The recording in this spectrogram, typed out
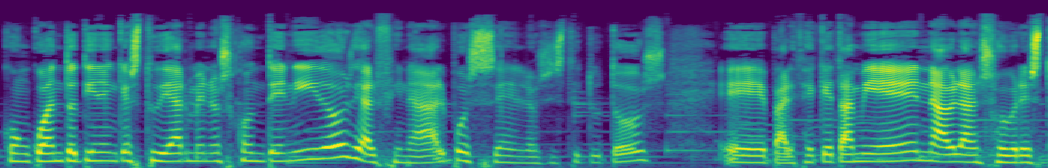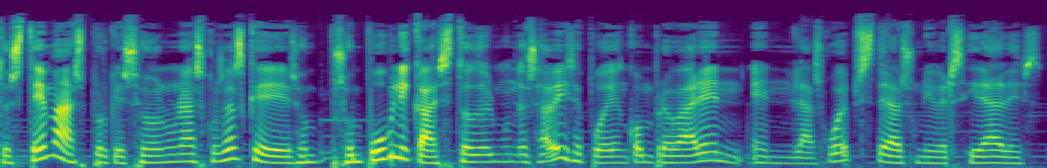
con cuánto tienen que estudiar menos contenidos y al final pues en los institutos eh, parece que también hablan sobre estos temas porque son unas cosas que son, son públicas, todo el mundo sabe y se pueden comprobar en, en las webs de las universidades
